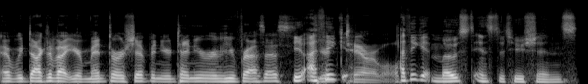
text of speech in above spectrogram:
have we talked about your mentorship and your tenure review process? Yeah, I You're think- terrible. I think at most institutions,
